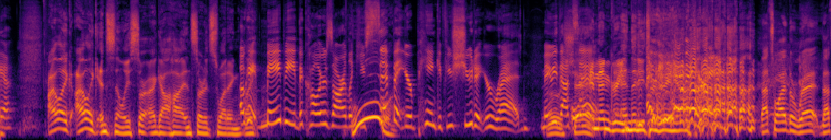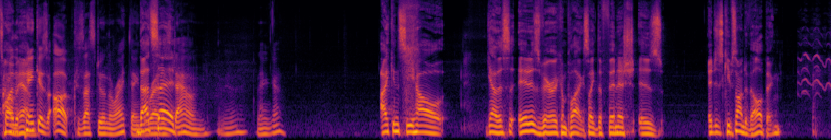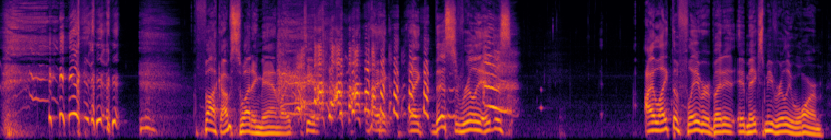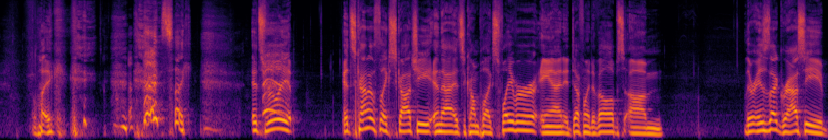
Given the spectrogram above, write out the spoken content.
why. I like I like instantly start. I got hot and started sweating. Okay, Like, maybe the colors are like you Ooh. sip it, you're pink. If you shoot it, you're red. Maybe Oh, that's shit. it. And then green. and then you turn green. Yeah. That's why the red. That's why Oh, the man. pink is up because that's doing the right thing. That the red said- is down. Yeah, there you go. I can see how. Yeah, this it is very complex. Like the finish is, it just keeps on developing. Fuck, I'm sweating, man. Like, dude, like, like this really, it just. I like the flavor, but it, it makes me really warm. Like, it's like, it's really, it's kind of like scotchy in that it's a complex flavor and it definitely develops. Um, there is that grassy,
